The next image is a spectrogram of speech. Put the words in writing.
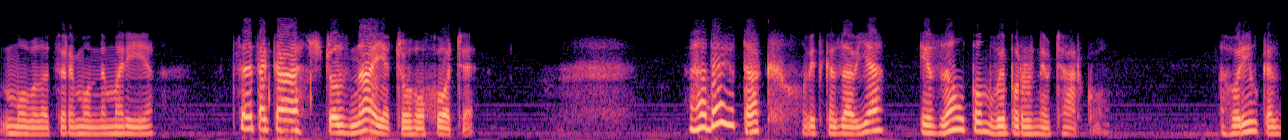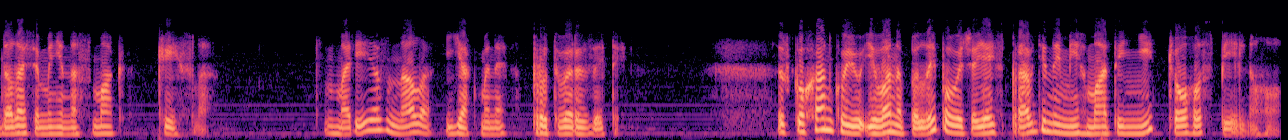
мовила церемонна Марія. Це така, що знає, чого хоче. Гадаю, так, відказав я і залпом випорожнив чарку. Горілка здалася мені на смак кисла. Марія знала, як мене протверезити. З коханкою Івана Пилиповича я й справді не міг мати нічого спільного.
